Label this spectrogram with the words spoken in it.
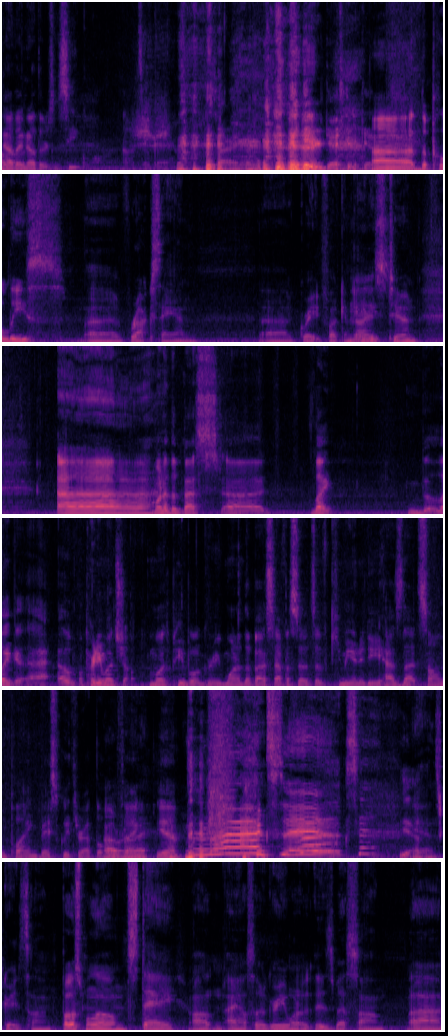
now love they know there's a sequel. No, it's okay. Sorry. you're good. You're good. Uh, the Police, uh, Roxanne, uh, great fucking Nice. 80s tune. Uh, one of the best, uh, like, b- like uh, uh, pretty much most people agree. One of the best episodes of Community has that song playing basically throughout the whole Oh, thing. Yeah. Roxanne. Roxanne. yeah, Yeah. it's a great song. Post Malone, Stay. I also agree, one of his best song. Uh,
